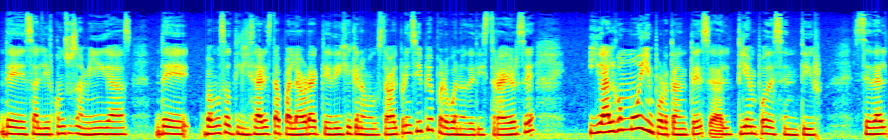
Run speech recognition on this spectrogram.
de salir con sus amigas, de, vamos a utilizar esta palabra que dije que no me gustaba al principio, pero bueno, de distraerse. Y algo muy importante, se da el tiempo de sentir, se da el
